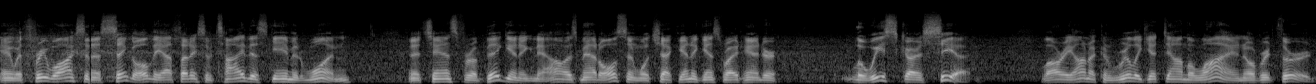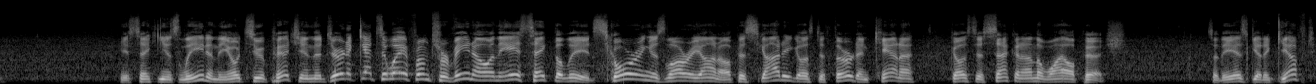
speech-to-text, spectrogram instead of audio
And with three walks and a single, the Athletics have tied this game at one. And a chance for a big inning now as Matt Olson will check in against right-hander Luis Garcia. Laureano can really get down the line over at third. He's taking his lead in the 0-2 pitch in the dirt. It gets away from Trevino, and the A's take the lead. Scoring is Laureano. Piscotty goes to third, and Canha goes to second on the wild pitch. So the A's get a gift,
